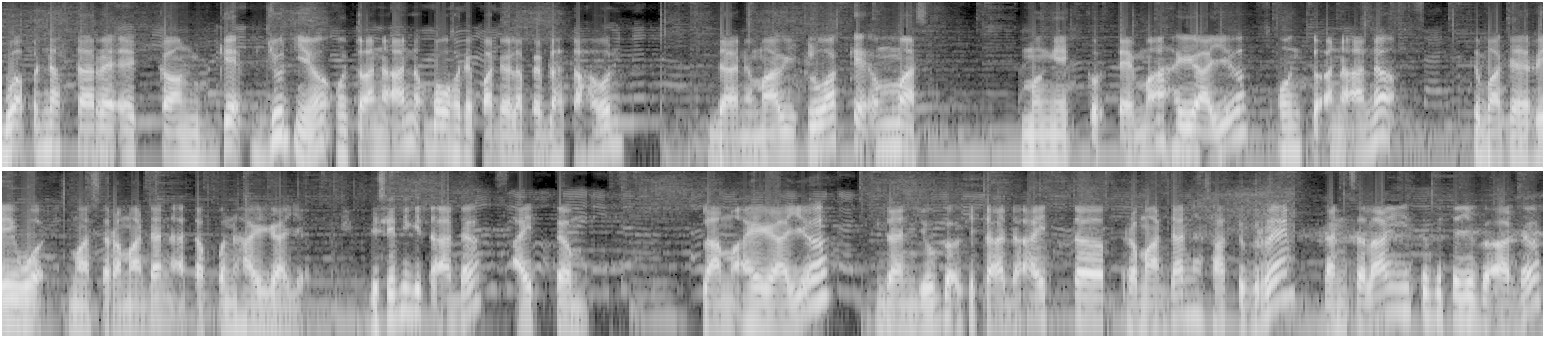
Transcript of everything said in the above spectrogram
buat pendaftaran akaun Gap Junior untuk anak-anak bawah daripada 18 tahun. Dan mari keluarkan emas mengikut tema Hari Raya untuk anak-anak sebagai reward masa Ramadan ataupun Hari Raya. Di sini kita ada item Selamat Hari Raya dan juga kita ada item Ramadan 1 gram. Dan selain itu kita juga ada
